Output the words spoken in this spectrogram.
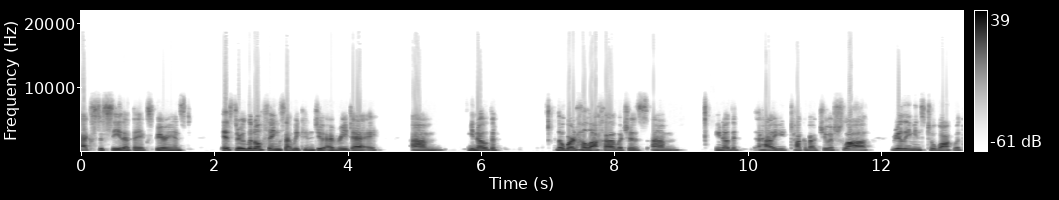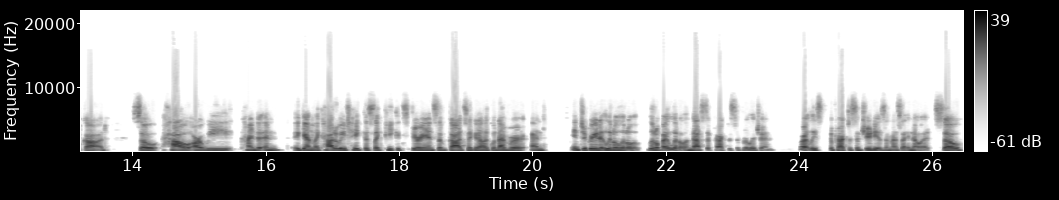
ecstasy that they experienced is through little things that we can do every day. Um, you know, the the word halacha, which is um, you know, the how you talk about Jewish law, really means to walk with God. So how are we kind of and again, like how do we take this like peak experience of God, psychedelic, whatever, and integrate it little, little, little by little? And that's the practice of religion, or at least the practice of Judaism as I know it. So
